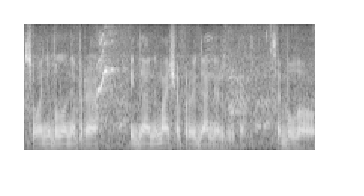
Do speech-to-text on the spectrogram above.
сьогодні було не про ідеальний матч, а про ідеальний результат. Це було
